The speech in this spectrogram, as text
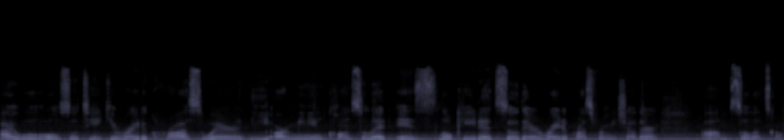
I will also take you right across where the Armenian consulate is located. So they're right across from each other. Um, so let's go.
